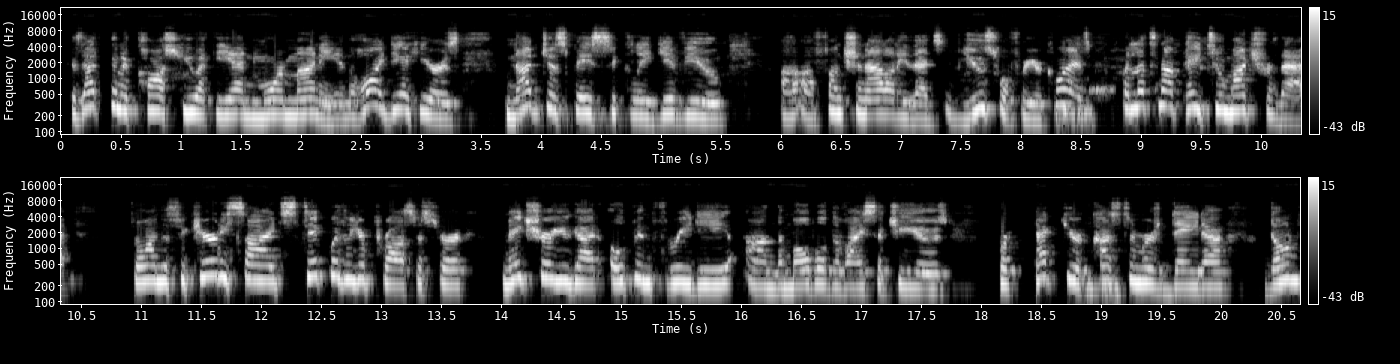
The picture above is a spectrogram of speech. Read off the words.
because that's going to cost you at the end more money. And the whole idea here is not just basically give you a, a functionality that's useful for your clients, but let's not pay too much for that. So on the security side, stick with your processor. Make sure you got Open 3D on the mobile device that you use. Protect your customers' data. Don't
